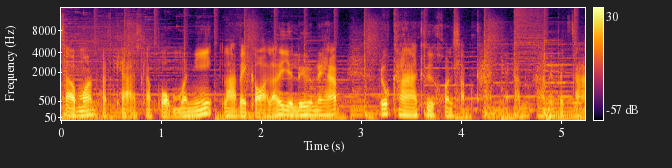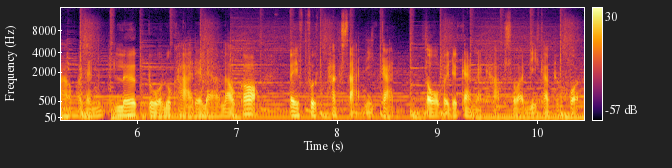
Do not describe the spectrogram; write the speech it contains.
Salmon Podcast ครับผม วันนี้ลาไปก่อนแล้วอย่าลืมนะครับ ลูกค้าคือคนสำคัญนะครับลูกค้าเป็นพระเจ้าเพราะฉะนั้นเลิกกลัวลูกค้าได้แล้ว แล้วก็ไปฝึกทักษะนี้กันโตไปด้วยกันนะครับ สวัสดีครับทุกคน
